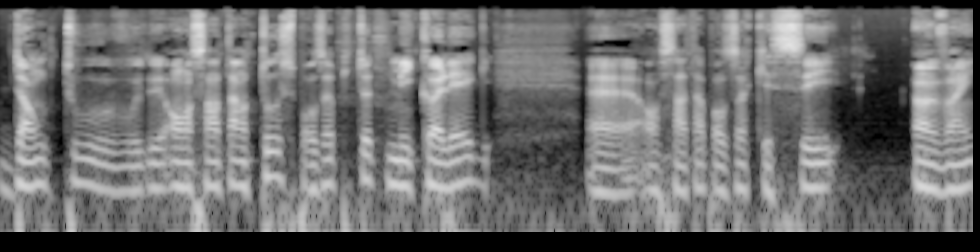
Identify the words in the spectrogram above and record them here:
Donc tout, on s'entend tous pour dire, puis tous mes collègues, euh, on s'entend pour dire que c'est un vin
